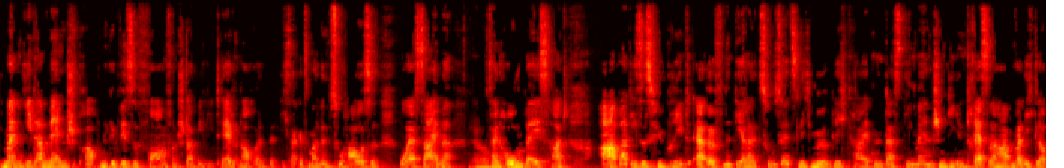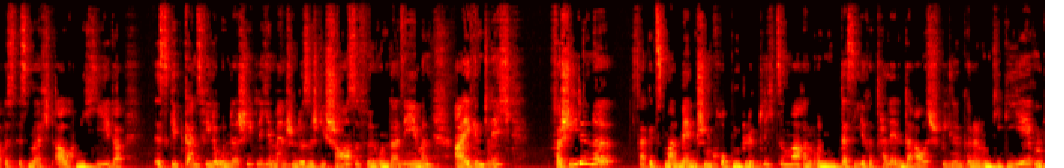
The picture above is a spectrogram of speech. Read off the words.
Ich meine, jeder Mensch braucht eine gewisse Form von Stabilität und auch, ich sage jetzt mal, ein Zuhause, wo er seine, ja. sein Homebase hat. Aber dieses Hybrid eröffnet dir halt zusätzlich Möglichkeiten, dass die Menschen, die Interesse haben, weil ich glaube, es, es möchte auch nicht jeder es gibt ganz viele unterschiedliche Menschen. Das ist die Chance für ein Unternehmen, eigentlich verschiedene, ich sage jetzt mal, Menschengruppen glücklich zu machen und dass sie ihre Talente ausspielen können und die, die eben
